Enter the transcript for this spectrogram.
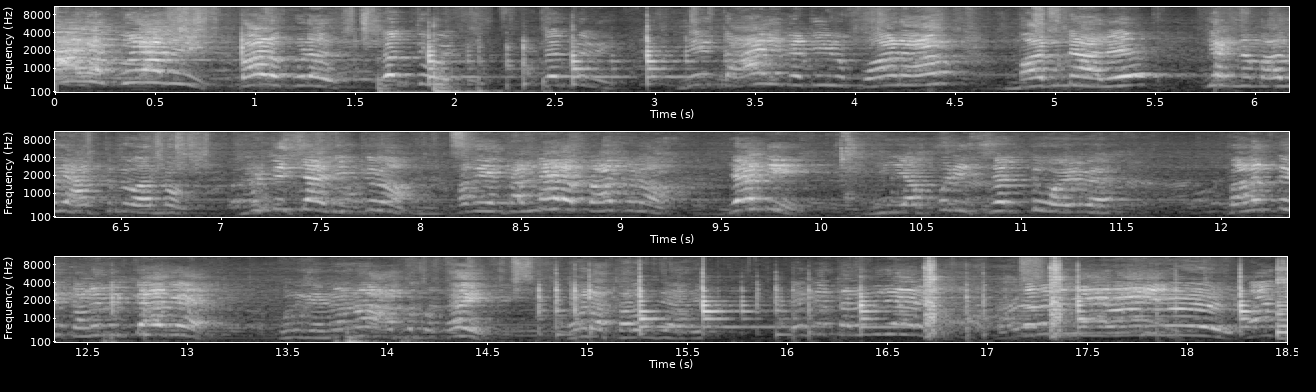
வாழக்கூடாது வாழக்கூடாது. செத்து. நீ கட்டிட்டு போனா மறுநாள் என்ன மாதிரி அத்துட்டு வரணும்? முடிச்சா நிக்கணும். அதை என் கண்ணால பார்க்கணும். ஏண்டி நீ எப்படி செத்து ஒழுவ? வளர்த்து கடமைக்காக உனக்கு என்னன்னா ஆசைப்பட்ட ஏய், என்னடா தலைமையாரு எங்க தலைமையாரு தலைமையாரு வாங்க.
